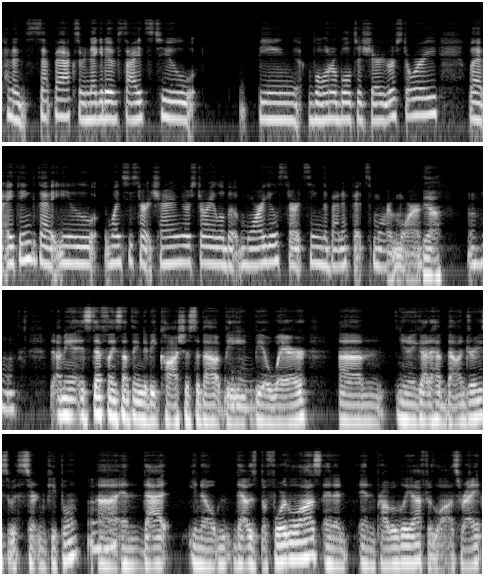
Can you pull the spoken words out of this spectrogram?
kind of setbacks or negative sides to being vulnerable to share your story but i think that you once you start sharing your story a little bit more you'll start seeing the benefits more and more yeah mm-hmm. i mean it's definitely something to be cautious about be mm-hmm. be aware um, you know you got to have boundaries with certain people mm-hmm. uh, and that you know that was before the laws and and probably after the laws right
